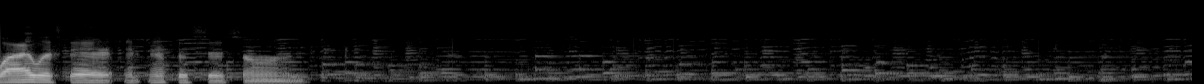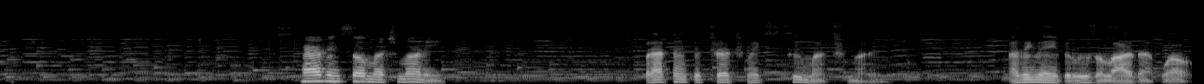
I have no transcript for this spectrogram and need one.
why was there an emphasis on having so much money? But I think the church makes too much money. I think they need to lose a lot of that wealth.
